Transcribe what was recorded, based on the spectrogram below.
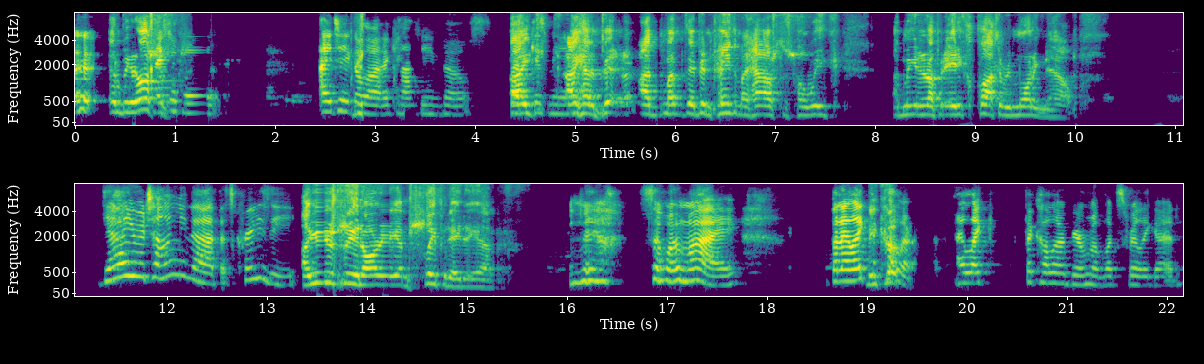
It'll be I awesome. take a, I take a lot of caffeine pills. I, gives me I had a bit, I, my, they've been painting my house this whole week. I'm getting up at eight o'clock every morning now. Yeah, you were telling me that. That's crazy. I usually in REM sleep at 8 a.m. Yeah, so am I. But I like the color. I like the color of your room. It looks really good.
